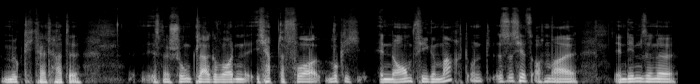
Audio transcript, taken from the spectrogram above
Möglichkeit hatte, ist mir schon klar geworden, ich habe davor wirklich enorm viel gemacht und es ist jetzt auch mal in dem Sinne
